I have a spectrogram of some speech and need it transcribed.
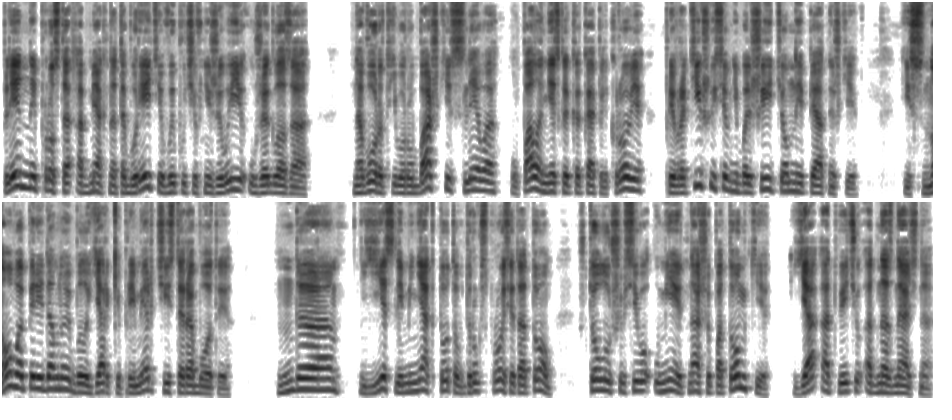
пленный просто обмяк на табурете, выпучив неживые уже глаза. На ворот его рубашки слева упало несколько капель крови, превратившихся в небольшие темные пятнышки. И снова передо мной был яркий пример чистой работы. Да, если меня кто-то вдруг спросит о том, что лучше всего умеют наши потомки, я отвечу однозначно.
